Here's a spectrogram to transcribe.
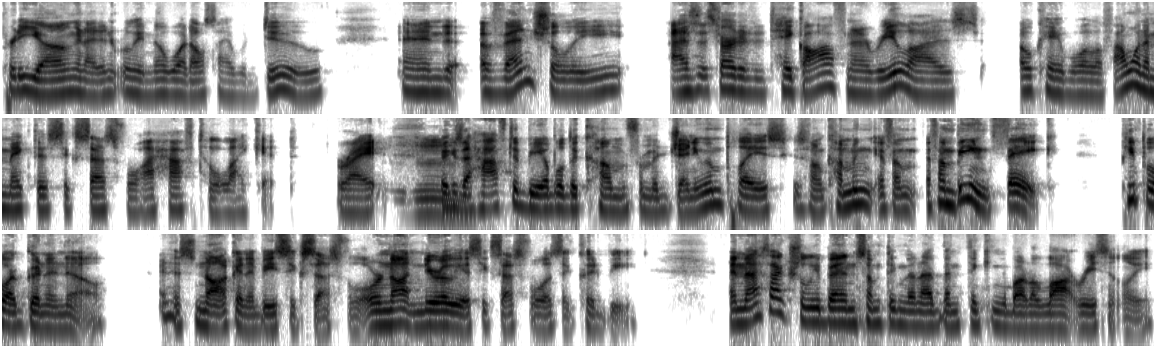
pretty young and I didn't really know what else I would do. And eventually, as it started to take off, and I realized, okay, well, if I want to make this successful, I have to like it right mm-hmm. because i have to be able to come from a genuine place because if i'm coming if i'm if i'm being fake people are going to know and it's not going to be successful or not nearly as successful as it could be and that's actually been something that i've been thinking about a lot recently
